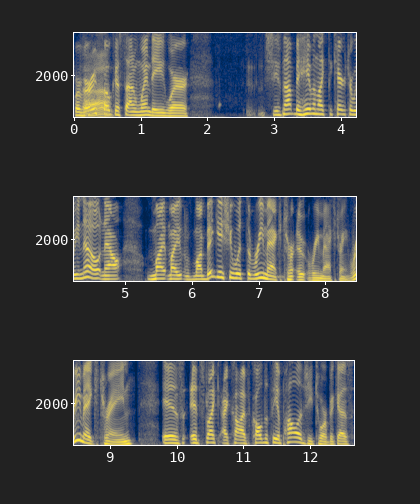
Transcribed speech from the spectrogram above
We're very focused on Wendy, where she's not behaving like the character we know. Now, my my my big issue with the remake tra- uh, remake train remake train is it's like I call I've called it the apology tour because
